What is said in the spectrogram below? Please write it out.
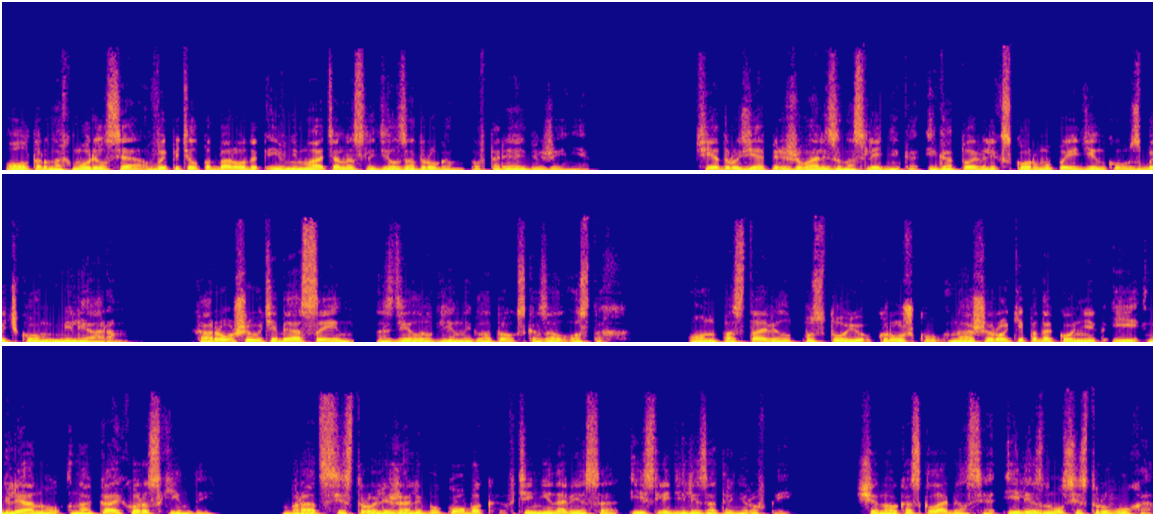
Олтер нахмурился, выпятил подбородок и внимательно следил за другом, повторяя движение. Все друзья переживали за наследника и готовили к скорому поединку с бычком-миллиаром. «Хороший у тебя сын», — сделав длинный глоток, сказал Остах. Он поставил пустую кружку на широкий подоконник и глянул на Кайхора с Хиндой. Брат с сестрой лежали бок о бок в тени навеса и следили за тренировкой. Щенок осклабился и лизнул сестру в ухо.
